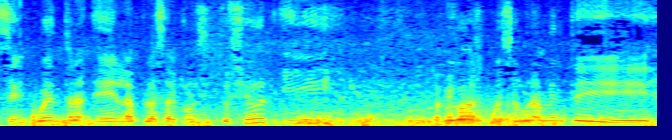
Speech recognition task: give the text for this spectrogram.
se encuentra en la Plaza de Constitución y amigos, pues seguramente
